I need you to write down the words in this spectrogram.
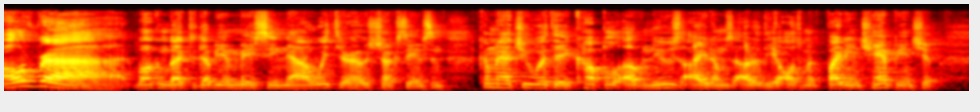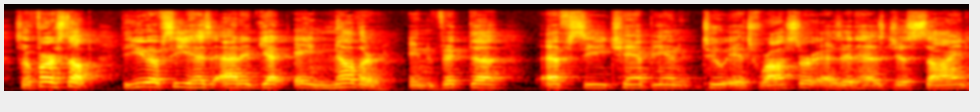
All right, welcome back to WMMA Scene Now with your host Chuck Stevenson, coming at you with a couple of news items out of the Ultimate Fighting Championship. So first up, the UFC has added yet another Invicta FC champion to its roster as it has just signed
